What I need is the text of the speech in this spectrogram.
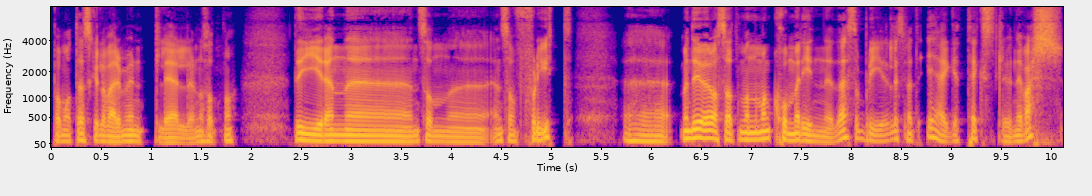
på en måte skulle være muntlige eller noe sånt noe. Det gir en, eh, en, sånn, eh, en sånn, flyt. Eh, men det gjør også at man, når man kommer inn i det, så blir det liksom et eget tekstlig univers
